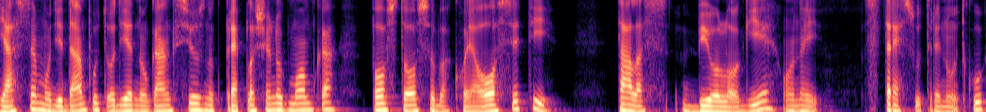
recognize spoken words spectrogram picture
ja sam odjedanput od jednog anksioznog, preplašenog momka postao osoba koja oseti talas biologije, onaj stres u trenutku,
